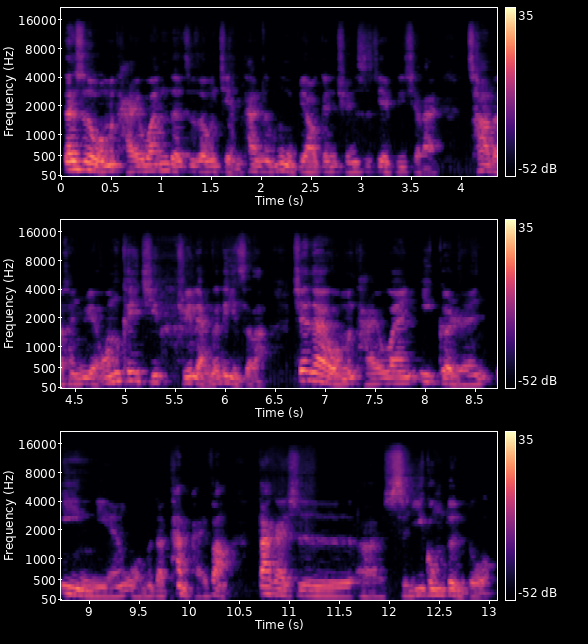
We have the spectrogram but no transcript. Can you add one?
但是我们台湾的这种减碳的目标跟全世界比起来差得很远。我们可以举举两个例子了。现在我们台湾一个人一年我们的碳排放大概是呃十一公吨多，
